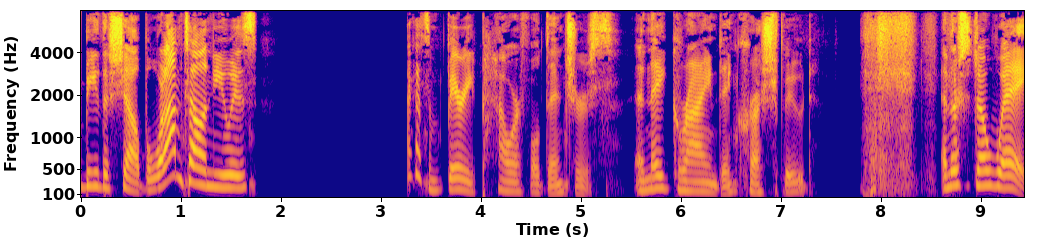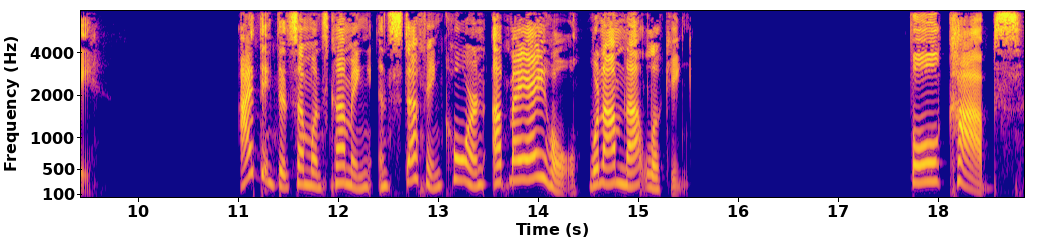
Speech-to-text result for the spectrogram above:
be the shell, but what I'm telling you is I got some very powerful dentures and they grind and crush food. and there's no way. I think that someone's coming and stuffing corn up my a hole when I'm not looking. Full cobs.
